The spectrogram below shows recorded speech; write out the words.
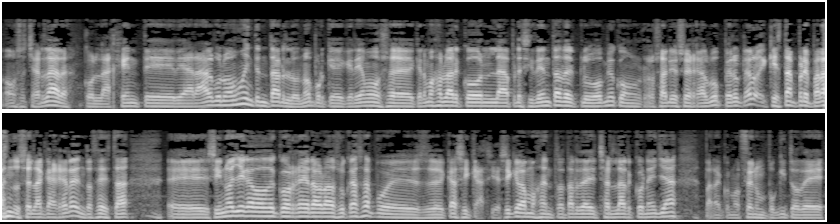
Vamos a charlar con la gente de Araal. Bueno, vamos a intentarlo, ¿no? Porque queríamos, eh, queremos hablar con la presidenta del Club Omio, con Rosario Serralbo, pero claro, es que está preparándose la carrera, entonces está, eh, si no ha llegado de correr ahora a su casa, pues eh, casi casi. Así que vamos a tratar de charlar con ella para conocer un poquito de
